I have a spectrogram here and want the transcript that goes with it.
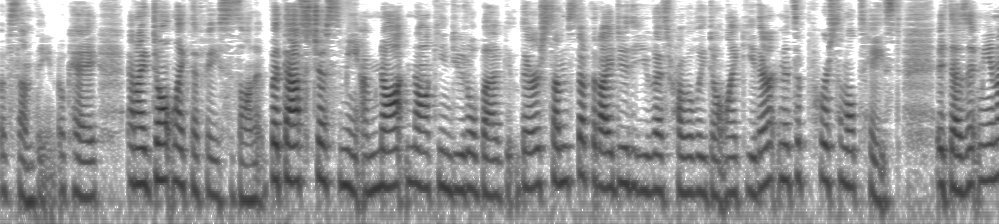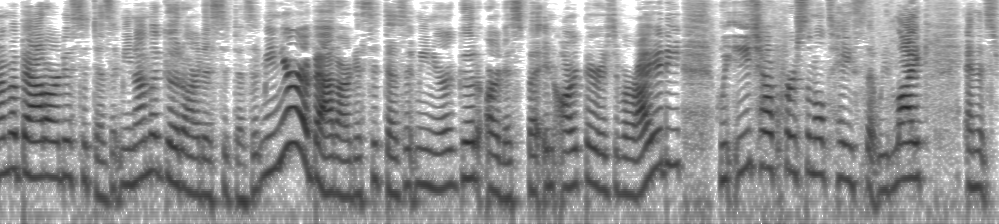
of something, okay? And I don't like the faces on it, but that's just me. I'm not knocking Doodlebug. There's some stuff that I do that you guys probably don't like either, and it's a personal taste. It doesn't mean I'm a bad artist. It doesn't mean I'm a good artist. It doesn't mean you're a bad artist. It doesn't mean you're a good artist, but in art, there is a variety. We each have personal tastes that we like, and it's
